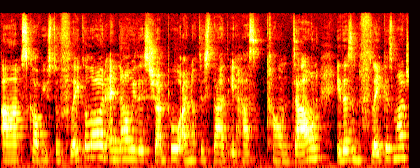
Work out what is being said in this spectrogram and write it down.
um, scalp used to flake a lot and now with this shampoo I noticed that it has calmed down. It doesn't flake as much.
